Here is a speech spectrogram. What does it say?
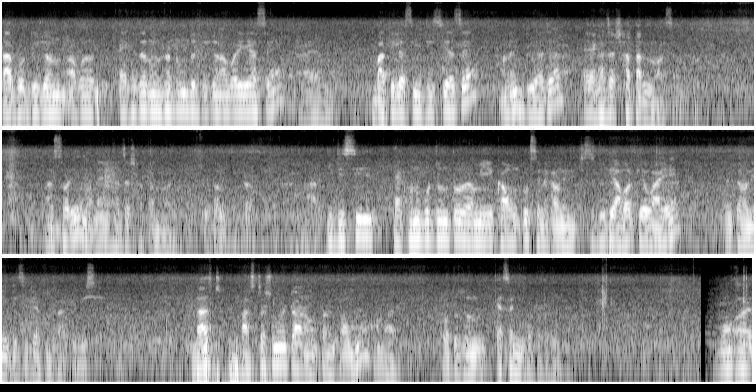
তারপর দুজন আবার, এক হাজার উনষাটের মধ্যে দুজন আবার ইয়ে আছে বাতিল আছে ইডিসি আছে মানে দুই হাজার এক হাজার সাতান্ন আছে। সরি মানে এক হাজার সাতান্ন টোটাল ভোটার আর ইডিসি এখনও পর্যন্ত আমি কাউন্ট করছি না কারণ ইডিসি যদি আবার কেউ আয়ে ওই কারণে ইডিসিটা এখন বাকি দিয়েছে লাস্ট পাঁচটার সময় টার্ন আউট টার্ন পাবো আমার কতজন অ্যাসেন ভোটার আহ,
